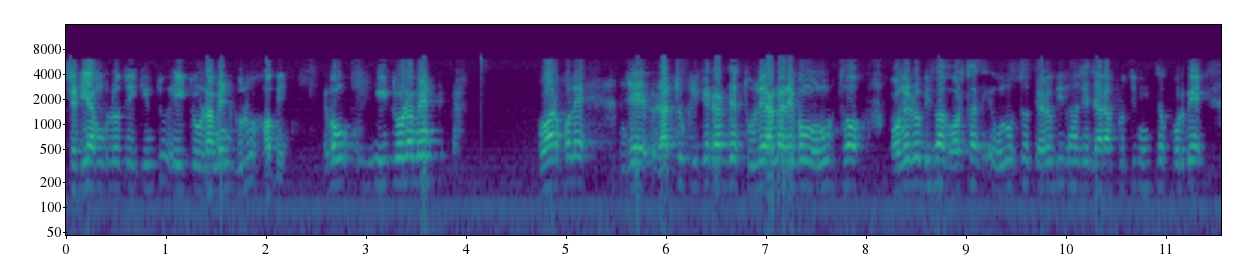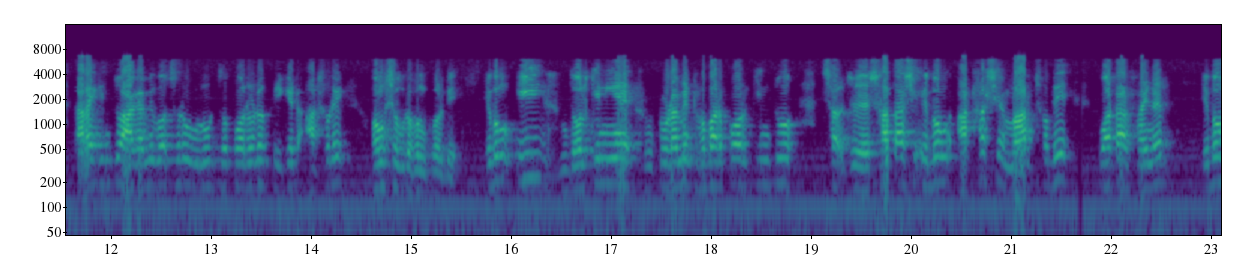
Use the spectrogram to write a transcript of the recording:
স্টেডিয়ামগুলোতেই কিন্তু এই টুর্নামেন্টগুলো হবে। এবং এই টুর্নামেন্ট হওয়ার ফলে যে রাজ্য ক্রিকেটারদের তুলে আনার এবং অনূর্ধ্ব পনেরো বিভাগ, অর্থাৎ অনূর্ধ্ব তেরো বিভাগে যারা প্রতিনিধিত্ব করবে তারা কিন্তু আগামী বছরও অনূর্ধ্ব পনেরো ক্রিকেট আসরে অংশগ্রহণ করবে। এবং এই দলকে নিয়ে টুর্নামেন্ট হবার পর কিন্তু সাতাশ এবং আঠাশে মার্চ হবে কোয়ার্টার ফাইনাল এবং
